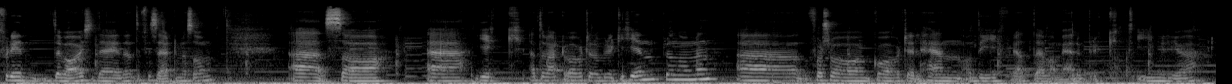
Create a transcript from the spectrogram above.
fordi det var jo ikke det jeg identifiserte meg som. Uh, så jeg gikk etter hvert over til å bruke hin-pronomen, uh, for så å gå over til hen og de, fordi at det var mer brukt i miljøet.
